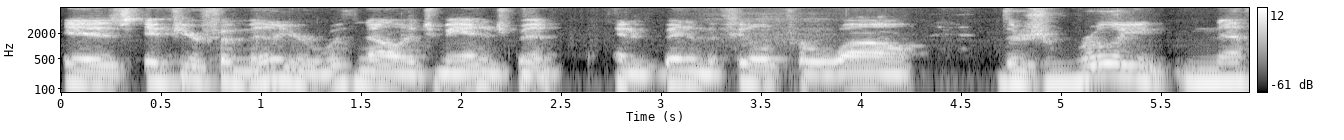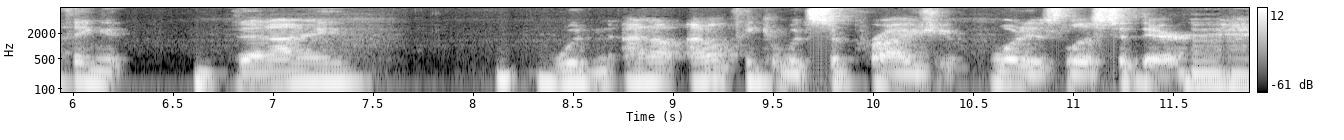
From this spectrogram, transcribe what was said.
is if you're familiar with knowledge management and been in the field for a while, there's really nothing that I wouldn't I don't I don't think it would surprise you what is listed there. Mm-hmm.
